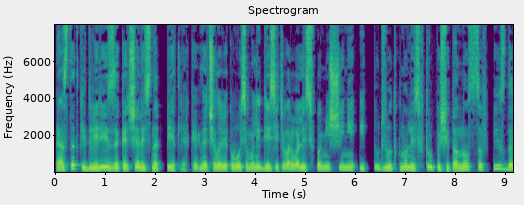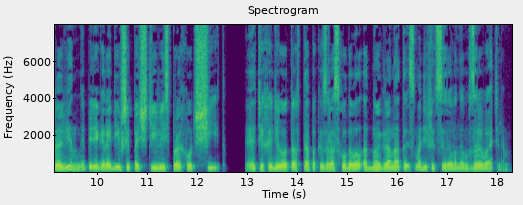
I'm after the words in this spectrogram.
Остатки дверей закачались на петлях, когда человек восемь или десять ворвались в помещение и тут же уткнулись в трупы щитоносцев и здоровенный, перегородивший почти весь проход щит. Этих идиотов Тапок израсходовал одной гранатой с модифицированным взрывателем.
